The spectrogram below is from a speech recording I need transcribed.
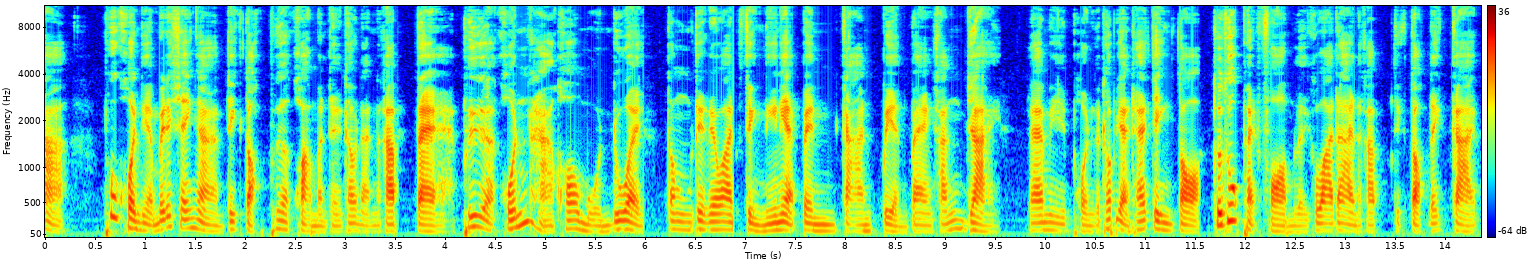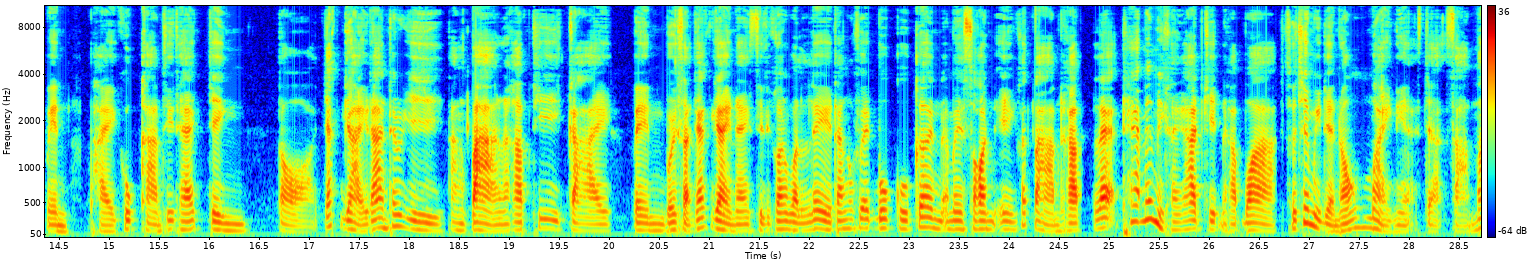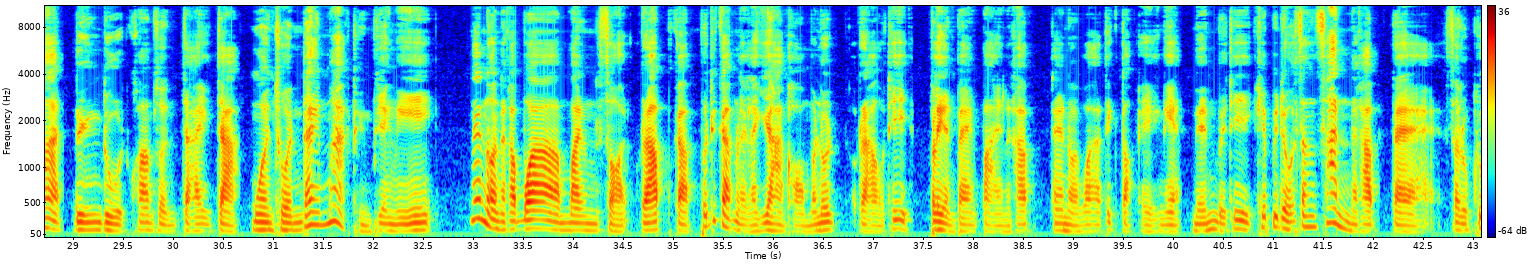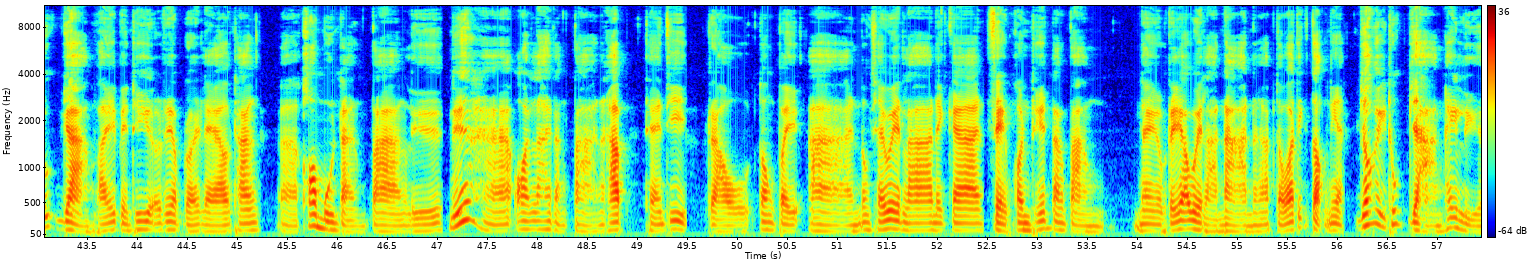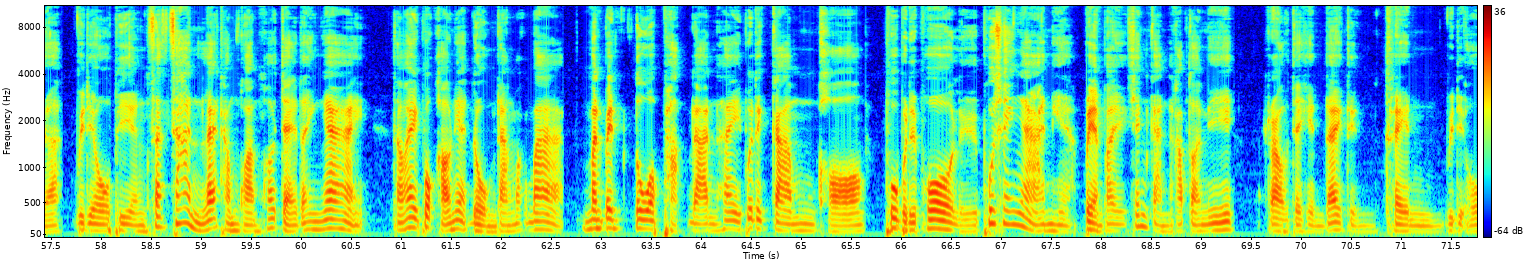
ผู้คนเนี่ยไม่ได้ใช้งาน TikTok เพื่อความบันเทิงเท่านั้นนะครับ แต่เพื่อค้นหาข้อมูลด้วย ต้องเรียกได้ว่าสิ่งนี้เนี่ยเป็นการเปลี่ยนแปลงครั้งใหญ่ และมีผลกระทบอย่างแท้จริงต่อทุกๆ แพลตฟอร์มเลยก็ว่าได้นะครับ TikTok ได้กลายเป็นภัยคุกคามที่แท้จริง ต่อยักษ์ใหญ่ด้านเทคโนโลยีต่างๆนะครับที่กลายเป็นบริษัทยักษ์ใหญ่ในซิลิคอนวัลเลย์ทั้ง Facebook Google Amazon เองก็ตามนะครับ และแทบไม่มีใครคาดคิดนะครับว่าโซเชียลมีเดียน้องใหม่เนี่ยจะสามารถดึงดูดความสนใจจากมวลชนได้มากถึงเพียงนี้ แน่นอนนะครับว่ามันสอดรับกับพฤติกรรมหลาย ๆ อย่างของมนุษย์เราที่เปลี่ยนแปลงไปนะครับ แน่นอนว่า TikTok เองเนี่ยเน้นไปที่คลิปวิดีโอสั้น ๆ นะครับ แต่สรุปทุกอย่างไว้เป็นที่เรียบร้อยแล้ว ทั้งข้อมูลต่าง ๆ หรือเนื้อหาออนไลน์ต่าง ๆ นะครับ แทนที่เราต้องไปอ่านต้องใช้เวลาในการเสพคอนเทนต์ต่าง ๆ ในระยะเวลานานนะครับ แต่ว่า TikTok เนี่ยย่อยทุกอย่างให้เหลือวิดีโอเพียงสั้น ๆ และทำความเข้าใจได้ง่ายทำให้พวกเขาเนี่ยโด่งดังมาก ๆ มันเป็นตัวผลักดันให้พฤติกรรมของผู้บริโภคหรือผู้ใช้งานเนี่ยเปลี่ยนไปเช่นกันนะครับ ตอนนี้เราจะเห็นได้ถึงเทรนด์วิดีโอ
